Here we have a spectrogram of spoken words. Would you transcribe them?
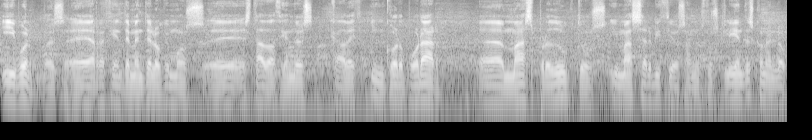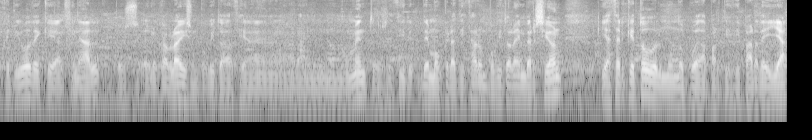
Y bueno, pues eh, recientemente lo que hemos eh, estado haciendo es cada vez incorporar eh, más productos y más servicios a nuestros clientes con el objetivo de que al final, pues eh, lo que hablabais un poquito hacia ahora un momento, es decir, democratizar un poquito la inversión y hacer que todo el mundo pueda participar de ella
